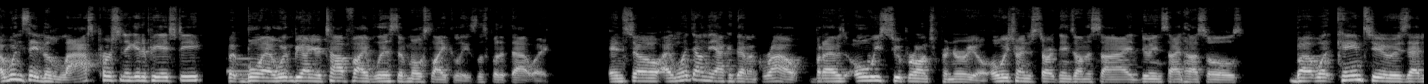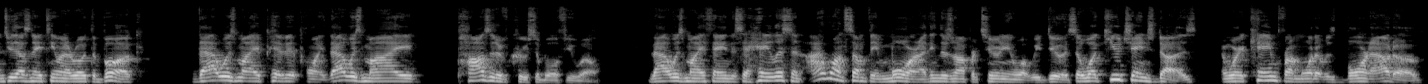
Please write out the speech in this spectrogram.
I wouldn't say the last person to get a PhD, but boy, I wouldn't be on your top five list of most likelies. Let's put it that way. And so I went down the academic route, but I was always super entrepreneurial, always trying to start things on the side, doing side hustles, but what came to is that in 2018, when I wrote the book, that was my pivot point. That was my positive crucible, if you will. That was my thing to say, hey, listen, I want something more. And I think there's an opportunity in what we do. And so, what Q Change does, and where it came from, what it was born out of,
